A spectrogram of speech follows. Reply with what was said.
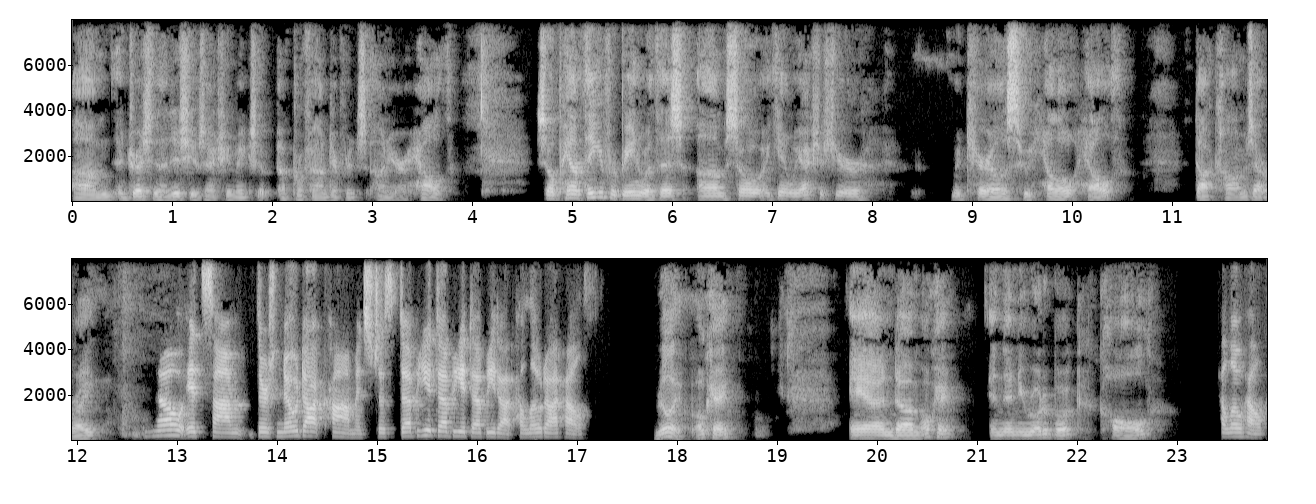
Um, addressing that issue actually makes a, a, profound difference on your health. So, Pam, thank you for being with us. Um, so, again, we access your materials through Hello Health dot com. Is that right? No, it's um. There's no dot com. It's just www.hello.health. Really? Okay. And um, okay, and then you wrote a book called Hello Health,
